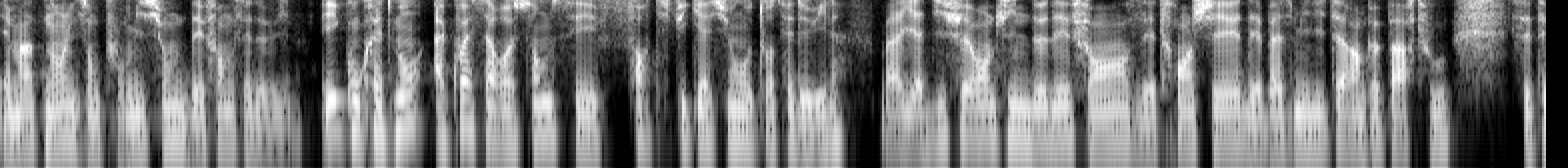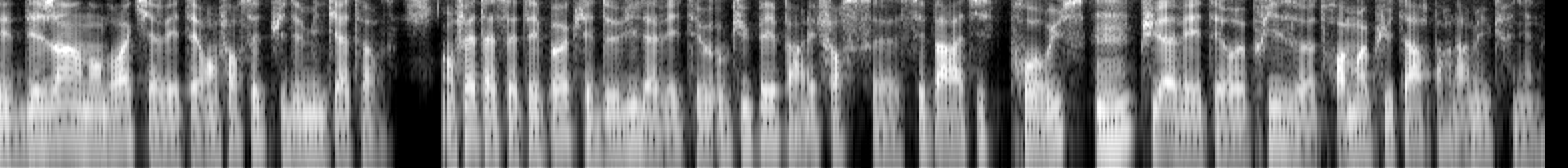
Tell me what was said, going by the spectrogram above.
Et maintenant, ils ont pour mission de défendre ces deux villes. Et concrètement, à quoi ça ressemble ces fortifications autour de ces deux villes? Bah, Il y a différentes lignes de défense, des tranchées, des bases militaires un peu partout. C'était déjà un endroit qui avait été renforcé depuis 2014. En fait, à cette époque, les deux villes avaient été occupées par les forces séparatistes pro-russes, Mhm. puis avaient été reprises trois mois plus tard par l'armée ukrainienne.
